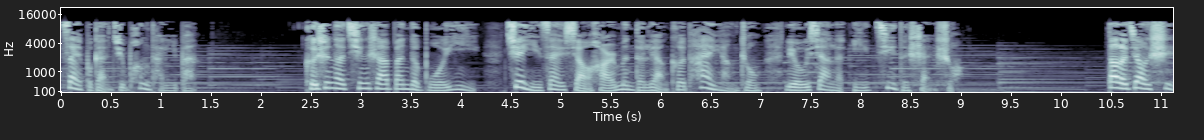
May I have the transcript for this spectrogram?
再不敢去碰它一般。可是那轻纱般的博弈，却已在小孩们的两颗太阳中留下了一季的闪烁。到了教室。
